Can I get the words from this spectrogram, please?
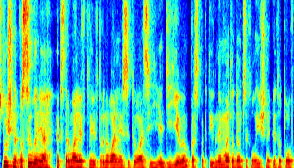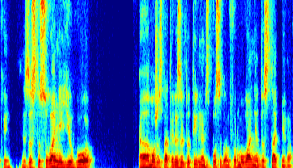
Штучне посилення екстремальних впливів тренувальної ситуації є дієвим перспективним методом психологічної підготовки. Застосування його може стати результативним способом формування достатнього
